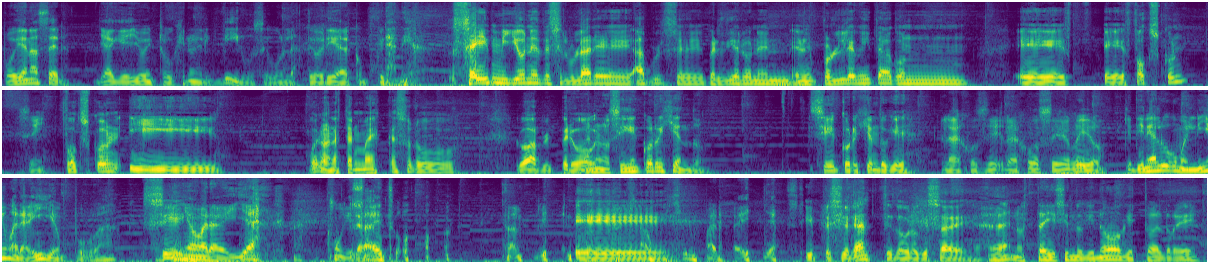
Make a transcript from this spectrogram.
podían hacer, ya que ellos introdujeron el virus, según las teorías conspirativas. 6 millones de celulares Apple se perdieron en, en el problemita con eh, eh, Foxconn. Sí. Foxconn y bueno, van a estar más escasos los, los Apple, pero Bueno, nos siguen corrigiendo. siguen corrigiendo que La José, la José Río, que tiene algo como el niño maravilla un poco, ¿ah? Sí. El niño maravilla, como que La- sabe todo. También. eh, Qué maravilla. impresionante todo lo que sabe. Ajá, Nos está diciendo que no, que esto al revés.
